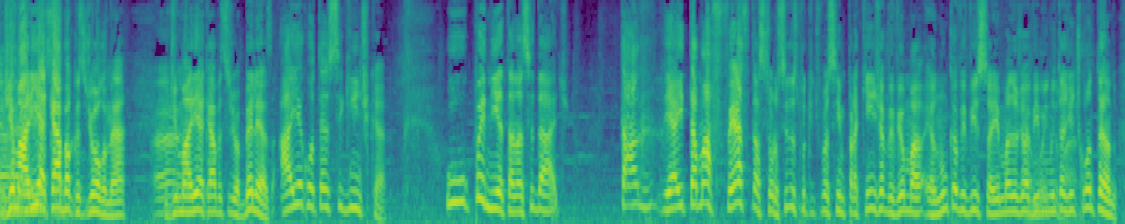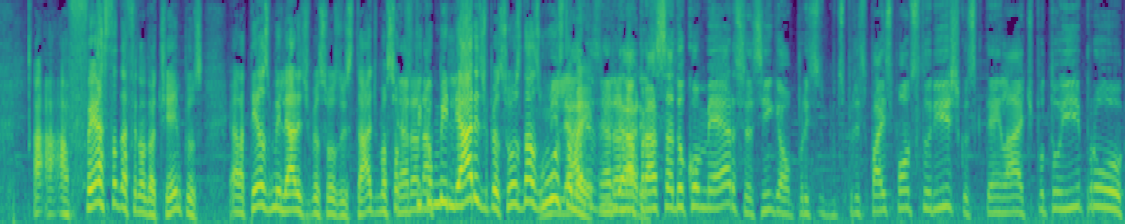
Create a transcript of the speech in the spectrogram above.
é- Di Maria é acaba com esse jogo, né? É. Di Maria acaba com esse jogo. Beleza. Aí acontece o seguinte, cara. O Peninha tá na cidade. Tá, e aí tá uma festa das torcidas, porque, tipo assim, pra quem já viveu uma. Eu nunca vivi isso aí, mas eu já vi muito muita massa. gente contando. A, a- festa da final da Champions, ela tem as milhares de pessoas no estádio, mas só que Era ficam na- milhares de pessoas nas ruas Milhares também. Era milhares. na Praça do Comércio, assim, que é um dos principais pontos turísticos que tem lá. Tipo, tu ir pro,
